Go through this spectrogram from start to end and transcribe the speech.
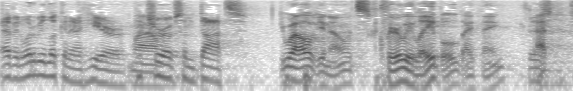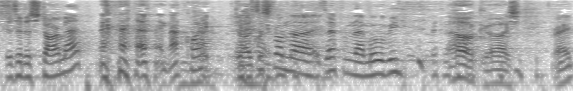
Evan, what are we looking at here? Wow. Picture of some dots. Well, you know, it's clearly labeled, I think. Is, is it a star map? Not quite. Oh, is this from the? Is that from that movie? oh gosh, right?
